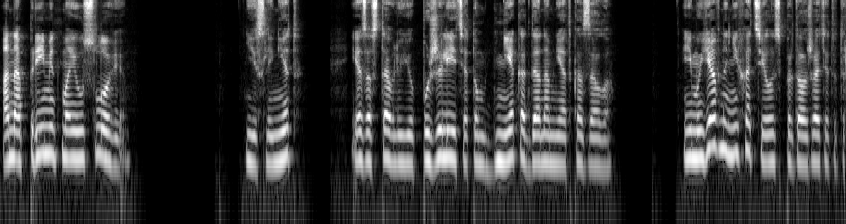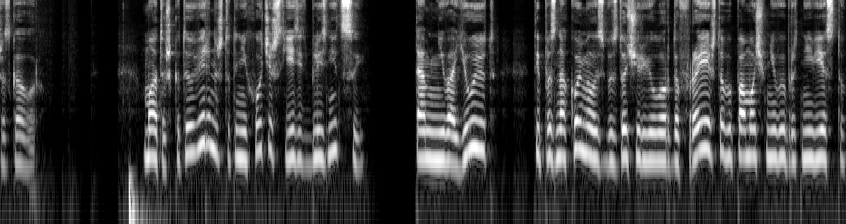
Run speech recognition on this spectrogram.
она примет мои условия. Если нет, я заставлю ее пожалеть о том дне, когда она мне отказала». Ему явно не хотелось продолжать этот разговор. «Матушка, ты уверена, что ты не хочешь съездить в Близнецы? Там не воюют. Ты познакомилась бы с дочерью лорда Фрея, чтобы помочь мне выбрать невесту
